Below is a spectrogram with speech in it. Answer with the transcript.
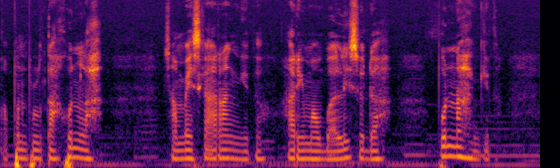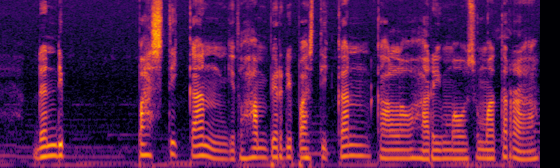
80 tahun lah sampai sekarang gitu. Harimau Bali sudah punah gitu. Dan dipastikan gitu hampir dipastikan kalau harimau Sumatera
